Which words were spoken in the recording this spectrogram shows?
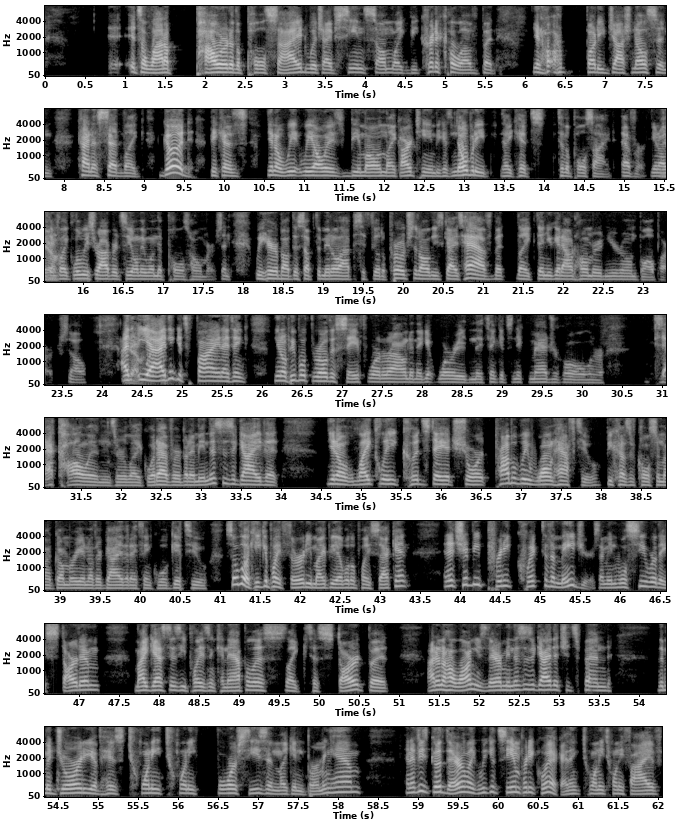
It's a lot of power to the pull side, which I've seen some like be critical of, but you know, our buddy Josh Nelson kind of said like good because you know, we we always bemoan like our team because nobody like hits to the pull side ever. You know, yeah. I think like Luis Robert's the only one that pulls homers, and we hear about this up the middle opposite field approach that all these guys have, but like then you get out homered in your own ballpark. So, I, yeah. yeah, I think it's fine. I think you know people throw the safe word around and they get worried and they think it's Nick Madrigal or Zack Collins or like whatever. But I mean, this is a guy that you know, likely could stay at short, probably won't have to because of Colson Montgomery, another guy that I think we'll get to. So look, he could play third, he might be able to play second, and it should be pretty quick to the majors. I mean, we'll see where they start him. My guess is he plays in Kannapolis like to start, but I don't know how long he's there. I mean, this is a guy that should spend the majority of his 2024 season like in Birmingham And if he's good there, like we could see him pretty quick. I think 2025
